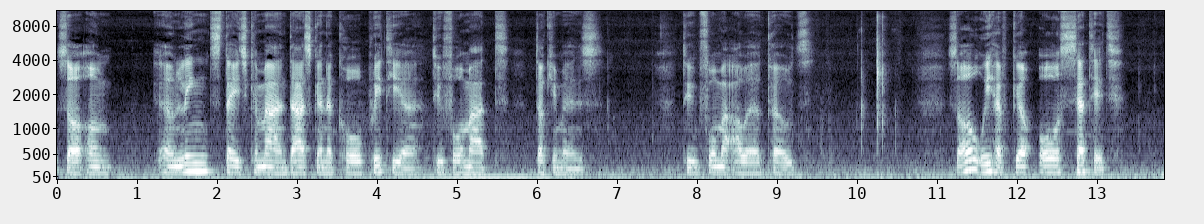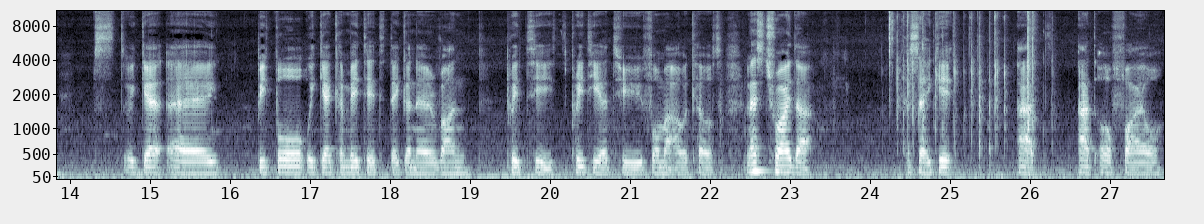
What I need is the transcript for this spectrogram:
so on, on lint-staged command, that's gonna call prettier to format documents, to format our codes. So we have got all set it. We get a before we get committed, they're gonna run pretty prettier to format our code. Let's try that. Let's say git add add all file,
